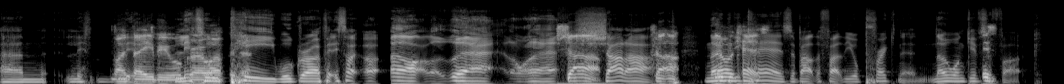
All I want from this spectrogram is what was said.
um little My baby will grow little up in a- pea will grow up. It's like, uh, uh, bleh. Shut up. shut up, Shut up. No one Nobody cares. cares. about the fact that you're pregnant. No one gives It's- a fuck.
